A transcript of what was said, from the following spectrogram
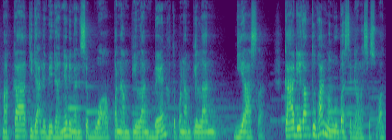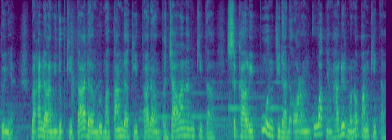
maka tidak ada bedanya dengan sebuah penampilan band atau penampilan biasa. Kehadiran Tuhan mengubah segala sesuatunya. Bahkan dalam hidup kita, dalam rumah tangga kita, dalam perjalanan kita, sekalipun tidak ada orang kuat yang hadir menopang kita,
